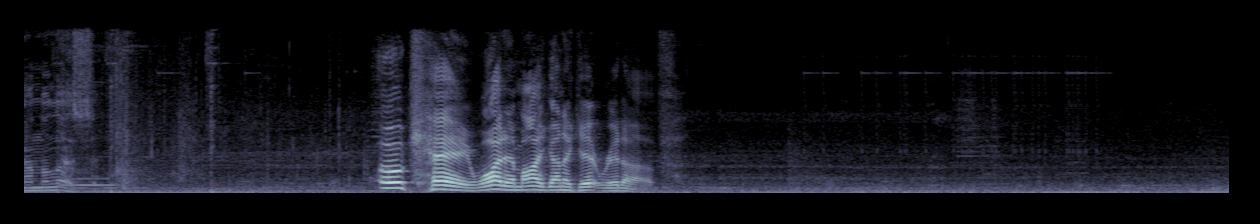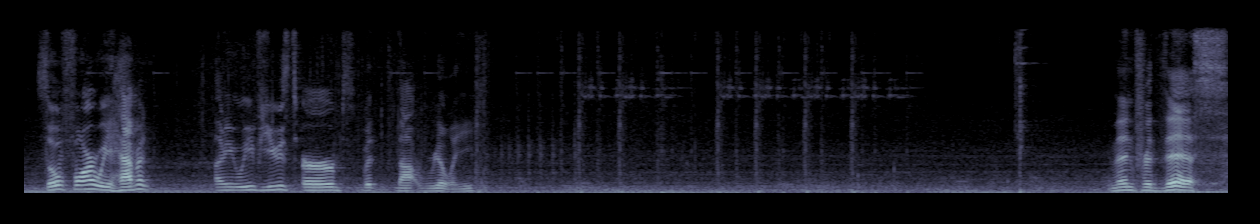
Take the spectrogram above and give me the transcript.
Nonetheless. Okay, what am I gonna get rid of? So far, we haven't... I mean, we've used herbs, but not really. And then for this...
